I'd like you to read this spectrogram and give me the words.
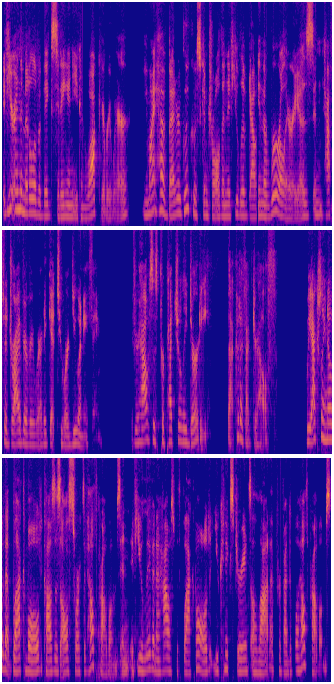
If you're in the middle of a big city and you can walk everywhere, you might have better glucose control than if you lived out in the rural areas and have to drive everywhere to get to or do anything. If your house is perpetually dirty, that could affect your health. We actually know that black mold causes all sorts of health problems. And if you live in a house with black mold, you can experience a lot of preventable health problems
